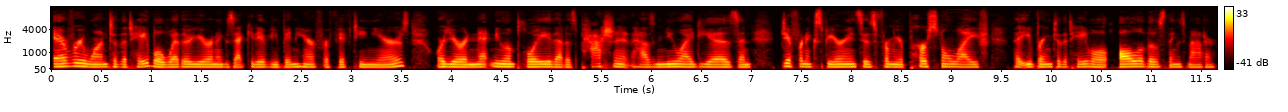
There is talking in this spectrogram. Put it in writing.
everyone to the table. Whether you're an executive, you've been here for 15 years, or you're a net new employee that is passionate, has new ideas and different experiences from your personal life that you bring to the table. All of those things matter.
